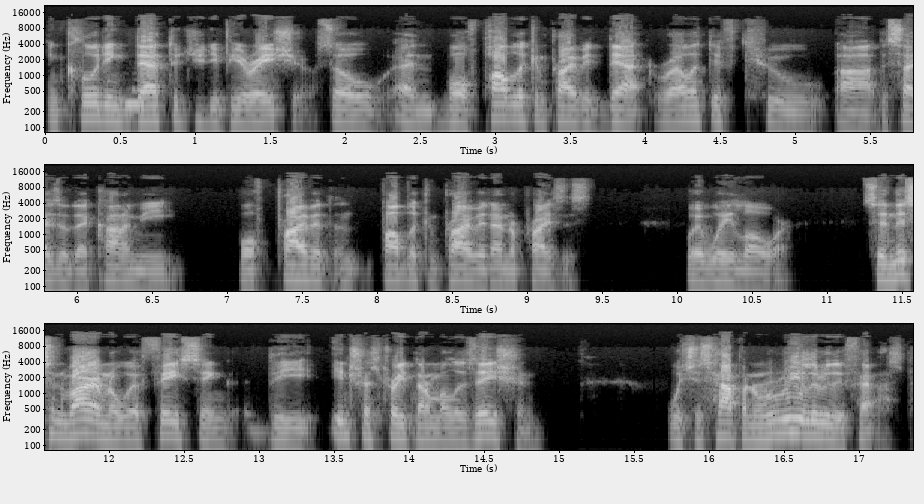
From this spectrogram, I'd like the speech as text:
including mm-hmm. debt to GDP ratio. So, and both public and private debt relative to uh, the size of the economy, both private and public and private enterprises were way lower. So, in this environment, we're facing the interest rate normalization, which has happened really, really fast.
